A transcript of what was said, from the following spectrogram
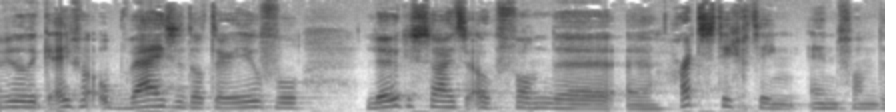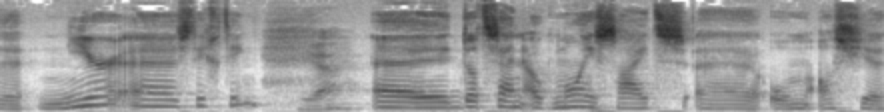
wilde ik even opwijzen dat er heel veel leuke sites ook van de uh, Hartstichting en van de Nierstichting. Uh, ja. Dat zijn ook mooie sites om als je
